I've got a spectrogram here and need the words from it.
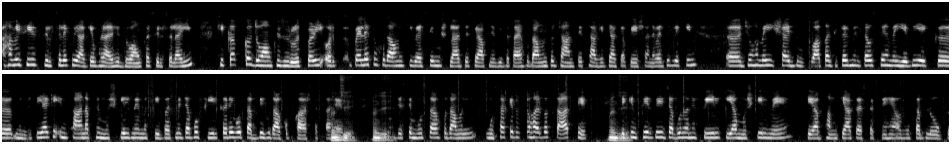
हम इसी सिलसिले को आगे बढ़ा रहे थे दुआओं का सिलसिला ही कि कब कब दुआओं की ज़रूरत पड़ी और पहले तो खुदा उनकी वैसे मुश्किल जैसे आपने भी बताया खुदा उन तो जानते थे आगे क्या क्या पेश आने वाले थे लेकिन जो हमें शायद दुआ का ज़िक्र मिलता है उससे हमें ये भी एक मिलती है कि इंसान अपने मुश्किल में मुसीबत में जब वो फील करे वो तब भी खुदा को पुकार सकता हाँ। है जी हाँ जी। जैसे मूसा खुदा मूसा के तो हर वक्त साथ थे हाँ लेकिन फिर भी जब उन्होंने फील किया मुश्किल में कि अब हम क्या कर सकते हैं और वो सब लोग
